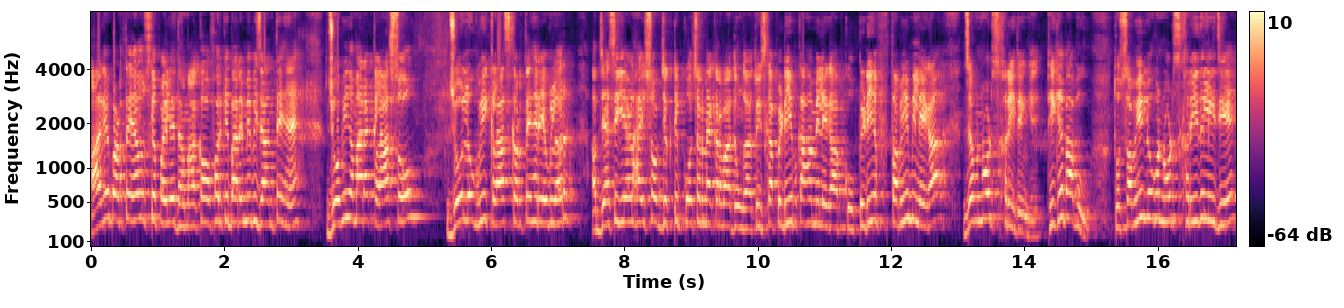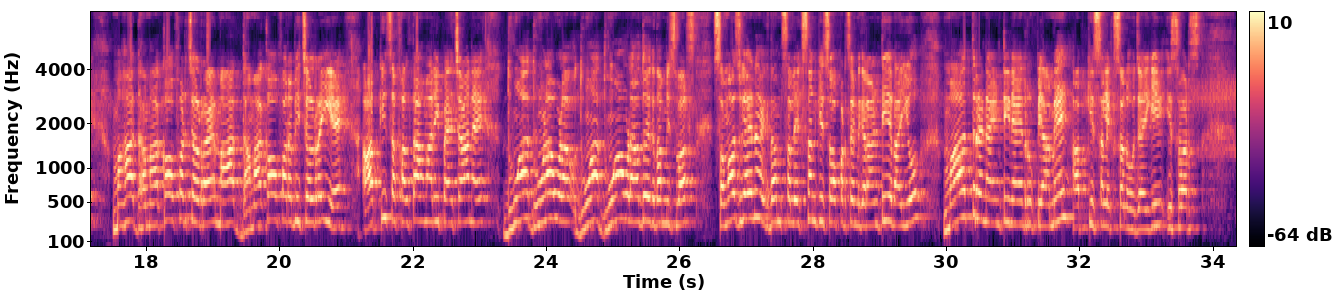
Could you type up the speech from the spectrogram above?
आगे बढ़ते हैं। उसके पहले धमाका ऑफ़र के बारे में भी जानते हैं। जो भी हमारा क्लास हो जो लोग भी क्लास करते हैं रेगुलर अब जैसे ये अढ़ाई सौ ऑब्जेक्टिव क्वेश्चन मैं करवा दूँगा तो इसका पीडीएफ कहाँ मिलेगा आपको? पीडीएफ तभी मिलेगा जब नोट्स खरीदेंगे। ठीक है बाबू? तो सभी लोग नोट्स खरीद लीजिए। महा धमाका ऑफ़र चल रहा है, महा धमाका ऑफ़र अभी चल रही है। आपकी सफलता हमारी पहचान है। धुआँ धुआँ उड़ा, धुआँ धुआँ उड़ा दो एकदम इस वर्ष। समझ गए ना? एकदम सिलेक्शन की सौ परसेंट गारंटी है भाइयों। मात्र नाइन्टी नाइन रुपया में आपकी सिलेक्शन हो जाएगी इस वर्ष।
